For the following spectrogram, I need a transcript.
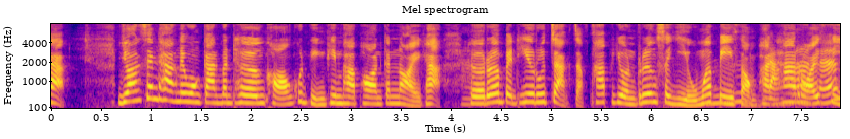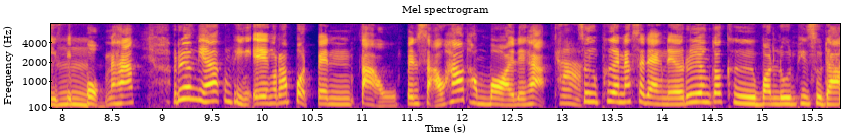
ค่ะ ย้อนเส้นทางในวงการบันเทิงของคุณผิงพิมพาพรกันหน่อยค่ะ เธอเริ่มเป็นที่รู้จักจากภาพยนตร์เรื่องสยิวเมื่อปีอืมดังมากนะ2546 นะคะเรื่องนี้คุณผิงเองรับบทเป็นเต่าเป็นสาวห้าวทอมบอยเลยค่ะค่ะ ซึ่งเพื่อนนักแสดงในเรื่องก็คือบอลลูนพินสุดา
